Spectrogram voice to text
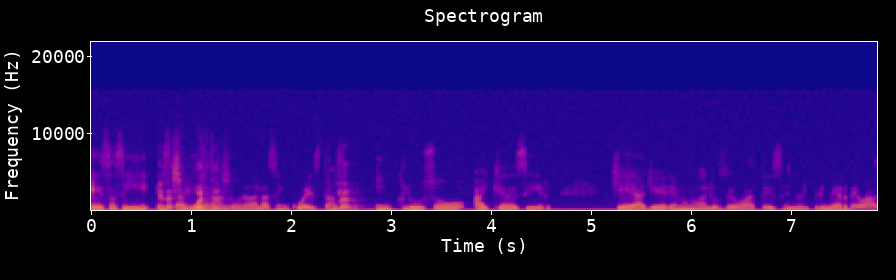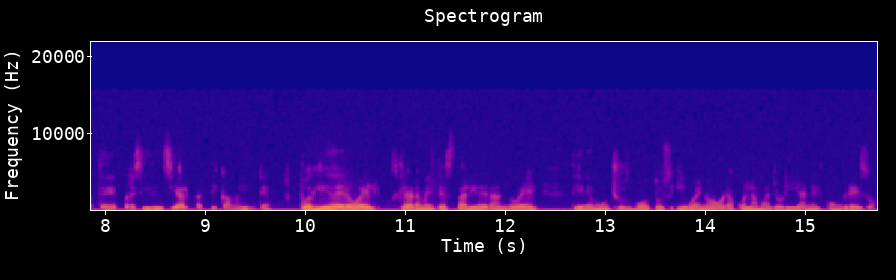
Es así, en está las encuestas. una de las encuestas. Claro. Incluso hay que decir que ayer en uno de los debates, en el primer debate presidencial prácticamente, pues lideró él, claramente está liderando él, tiene muchos votos y bueno, ahora con la mayoría en el Congreso,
